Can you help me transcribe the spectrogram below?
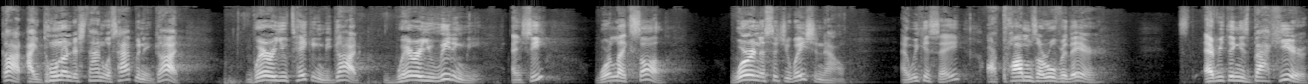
God, I don't understand what's happening. God, where are you taking me? God, where are you leading me? And see, we're like Saul. We're in a situation now. And we can say, our problems are over there. Everything is back here.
